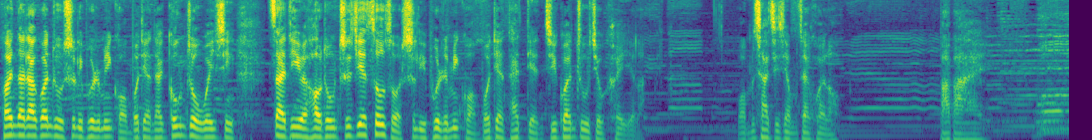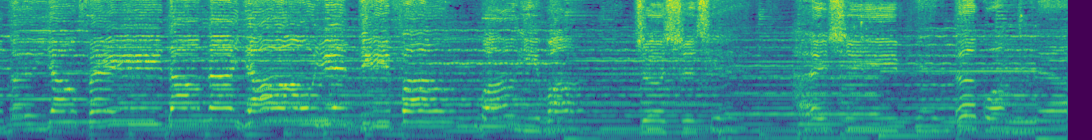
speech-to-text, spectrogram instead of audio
欢迎大家关注十里铺人民广播电台公众微信，在订阅号中直接搜索“十里铺人民广播电台”，点击关注就可以了。我们下期节目再会喽，拜拜。我们要飞到那遥远地方，望一望，这世界还是一片的光亮。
